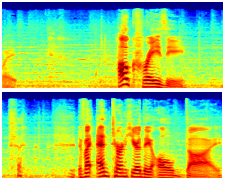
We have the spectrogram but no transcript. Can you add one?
Wait. How crazy. if I end turn here, they all die.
